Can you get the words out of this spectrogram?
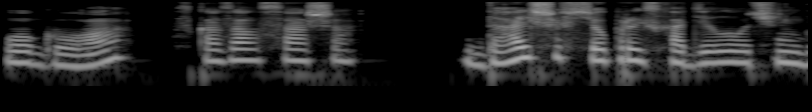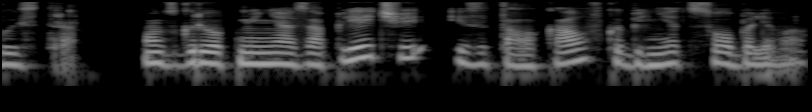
«Ого!» — сказал Саша. Дальше все происходило очень быстро. Он сгреб меня за плечи и затолкал в кабинет Соболева.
